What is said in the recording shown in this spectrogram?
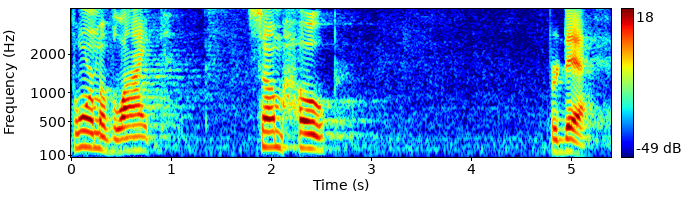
form of light, some hope for death.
